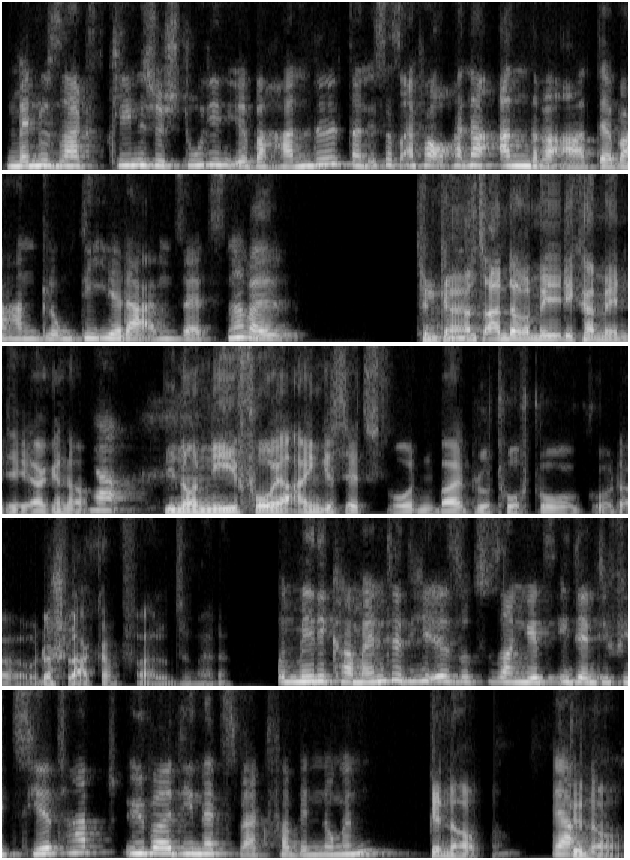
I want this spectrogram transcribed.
Und wenn du sagst, klinische Studien ihr behandelt, dann ist das einfach auch eine andere Art der Behandlung, die ihr da ansetzt, ne? Weil sind ganz andere Medikamente, ja, genau. ja. Die noch nie vorher eingesetzt wurden bei Bluthochdruck oder, oder Schlaganfall und so weiter. Und Medikamente, die ihr sozusagen jetzt identifiziert habt über die Netzwerkverbindungen. Genau, Ja. genau.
